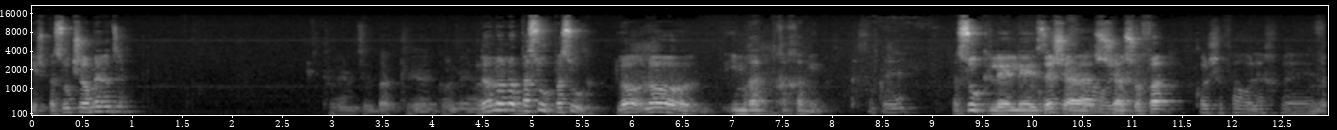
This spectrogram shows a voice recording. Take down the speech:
יש פסוק שאומר את זה? קוראים אצל בת אה, כל מיני... לא, לא, לא, פסוק, פסוק. לא, לא אמרת חכמים. פסוק ל- לזה שה, שהשופר, כל שופר הולך ו...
